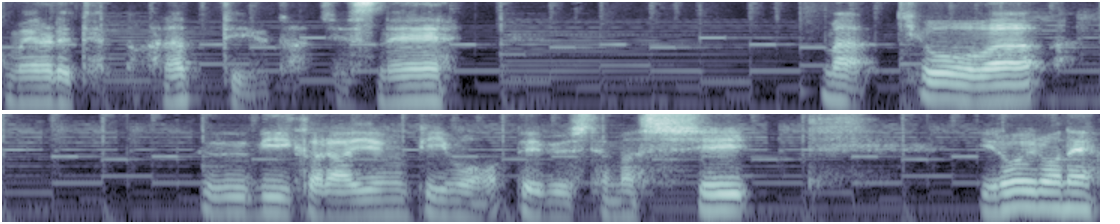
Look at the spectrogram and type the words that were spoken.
込められてるのかなっていう感じですね。まあ今日は 2B から IMP もデビューしてますし、いろいろね、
